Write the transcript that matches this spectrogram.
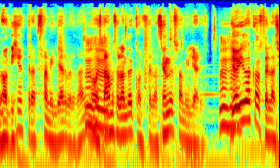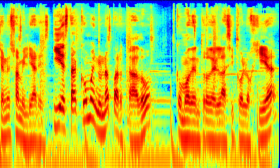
No, dije terapia familiar, ¿verdad? No, estábamos hablando de constelaciones familiares. Yo he ido a constelaciones familiares y está como en un apartado, como dentro de la psicología,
